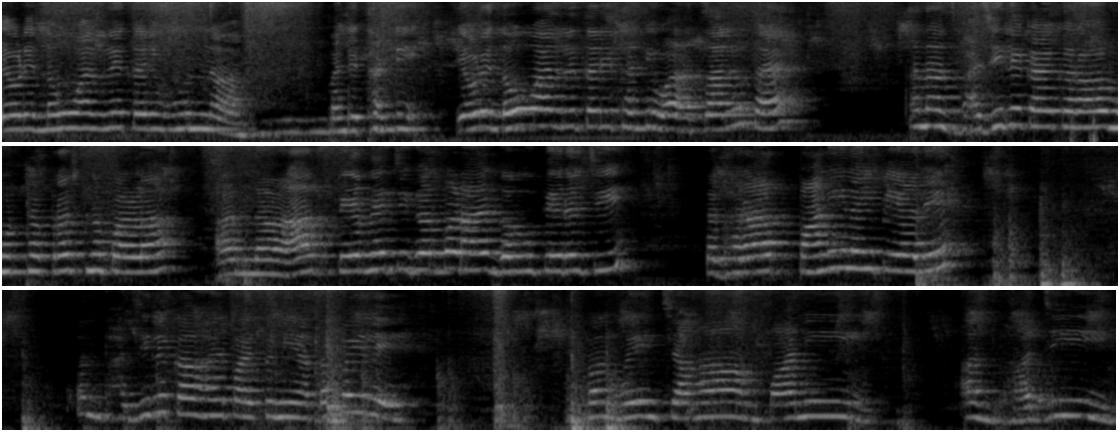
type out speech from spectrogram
एवढे नऊ वाजले तरी ऊन म्हणजे थंडी एवढे नऊ वाजले तरी थंडी वा चालूच आहे. आणि आज भाजीले काय करावं? मोठा प्रश्न पडला. आणि आज पेरण्याची गडबड आहे गहू पेरायची. तर घरात पाणी नाही पियाले. पण भाजीले काय आहे पाहिजे मी आता पहिले. मग होईन चहा पाणी आणि भाजी.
